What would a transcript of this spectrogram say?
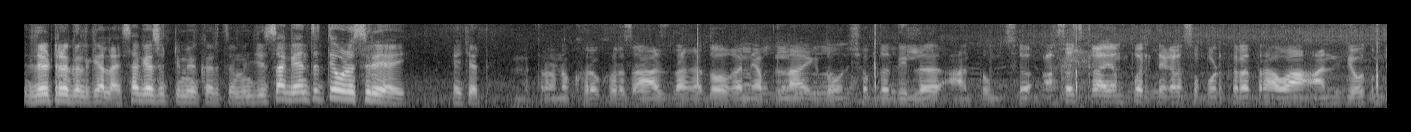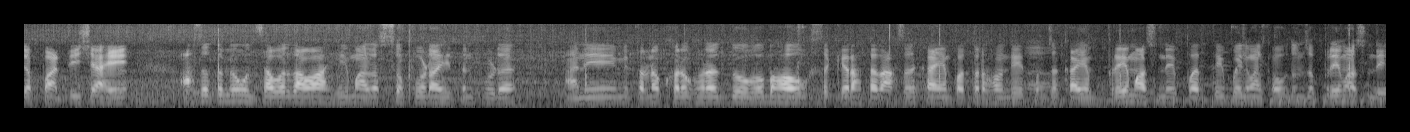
लय ट्रगल केला आहे सगळ्या सुट्टी मेकरचं. म्हणजे सगळ्यांचं तेवढं श्रेय आहे ह्याच्यात मित्रांनो खरोखरच आज दागा दोघांनी आपल्याला एक दोन शब्द दिलं आणि तुमचं असंच कायम प्रत्येकाला सपोर्ट करत राहावा आणि देव तुमच्या पाठीशी आहे. असं तुम्ही उंचावर जावा हे माझा सपोर्ट आहे तर पुढं. आणि मित्रांनो खरोखरच दोघं भाऊ सख्य राहतात असं कायम पत्र राहून दे. तुमचं कायम प्रेम असू दे प्रत्येक बैल मालकावर तुमचं प्रेम असू दे.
